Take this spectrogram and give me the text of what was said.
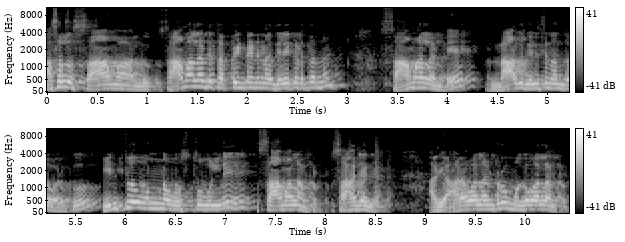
అసలు సామాన్లు సామాన్లు అంటే తప్పేంటండి నాకు తెలియకడుతున్నా? సామాన్లు అంటే నాకు తెలిసినంత వరకు ఇంట్లో ఉన్న వస్తువుల్ని సామాన్లు అంటారు సహజంగా. అది ఆడవాళ్ళు అంటారు మగవాళ్ళు అంటారు.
